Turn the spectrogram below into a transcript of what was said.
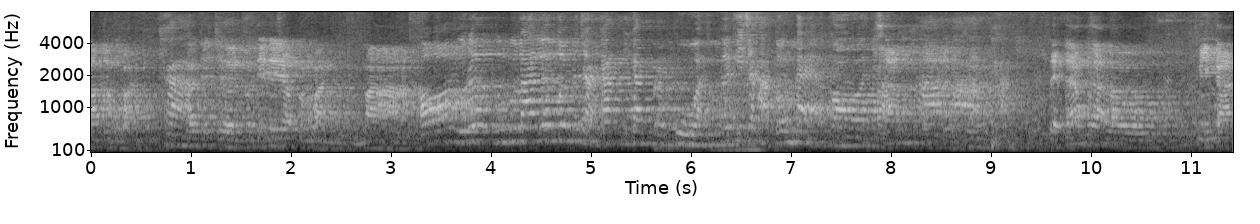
รับรางวัลค่ะ เราจะเชิญคนที่ได้รับรางวัลมา อ๋อหนูเริ่มหนูรู้ได้เริ่มต้นมาจากการมีการประกวดเพื่อที่จะหาต้นแบบก่อนใช่ไหมคะอ่าค่ะ เสร็จแล้วเมื่อเรามีการ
